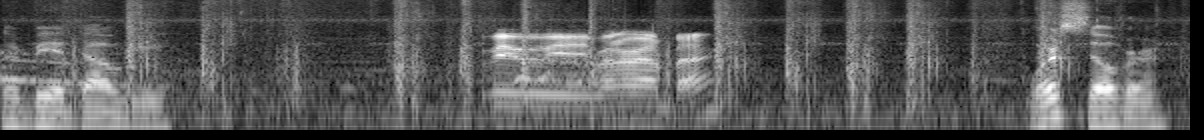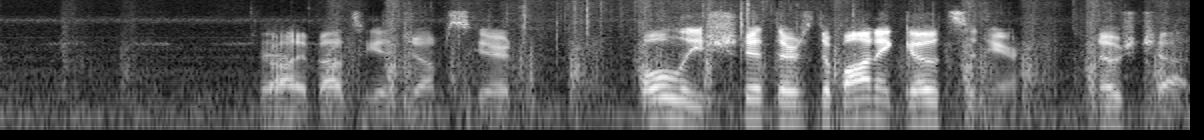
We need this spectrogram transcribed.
There'd be a doggy. Maybe we run around back? Where's Silver? Probably about to get jump scared. Holy shit, there's demonic goats in here. No shot.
